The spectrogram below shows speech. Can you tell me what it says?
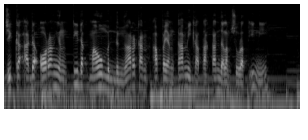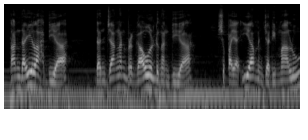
jika ada orang yang tidak mau mendengarkan apa yang kami katakan dalam surat ini, tandailah dia dan jangan bergaul dengan dia, supaya ia menjadi malu.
